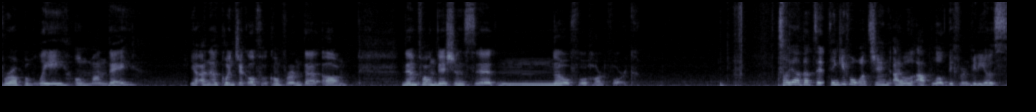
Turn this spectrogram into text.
probably on Monday. Yeah, and CoinCheck also confirmed that um NEM Foundation said no for hard fork. So yeah, that's it. Thank you for watching. I will upload different videos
